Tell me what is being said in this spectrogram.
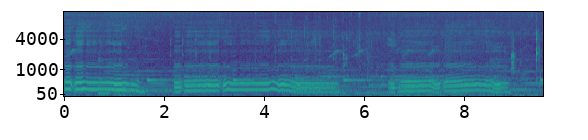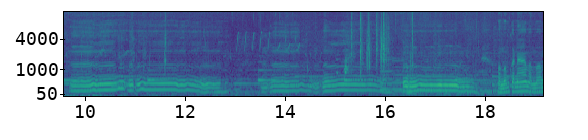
អឺអឺមកមុំ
